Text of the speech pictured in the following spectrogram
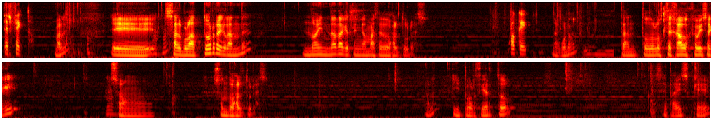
perfecto. ¿vale? Eh, Salvo la torre grande, no hay nada que tenga más de dos alturas. Ok, ¿De acuerdo? Están todos los tejados que veis aquí son, son dos alturas. ¿Vale? Y por cierto, que sepáis que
